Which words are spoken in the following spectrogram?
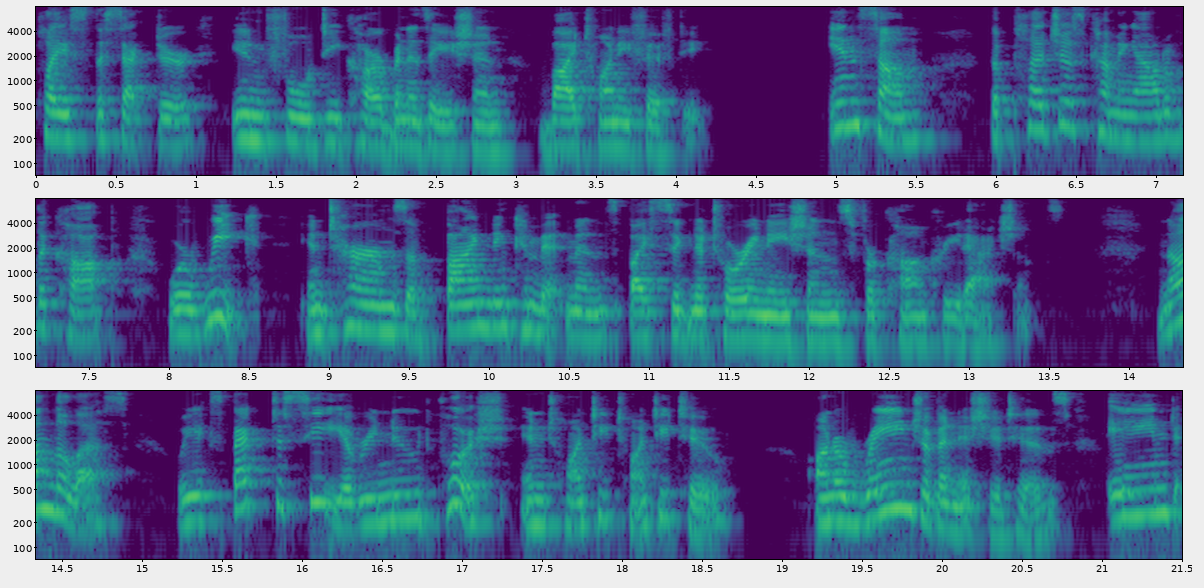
place the sector in full decarbonization by 2050. In sum, the pledges coming out of the COP were weak in terms of binding commitments by signatory nations for concrete actions. Nonetheless, we expect to see a renewed push in 2022 on a range of initiatives aimed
